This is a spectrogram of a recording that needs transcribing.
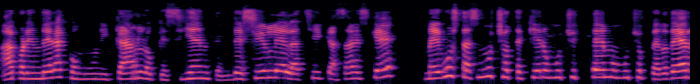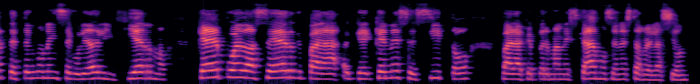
Aprender a comunicar lo que sienten, decirle a la chica, ¿sabes qué? Me gustas mucho, te quiero mucho y temo mucho perderte, tengo una inseguridad del infierno. ¿Qué puedo hacer para, qué, qué necesito para que permanezcamos en esta relación.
